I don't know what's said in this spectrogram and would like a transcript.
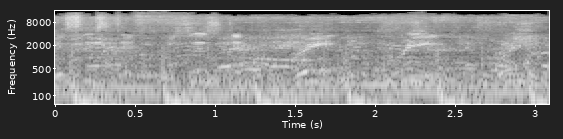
Resist it, resist it. Breathe, breathe, breathe.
